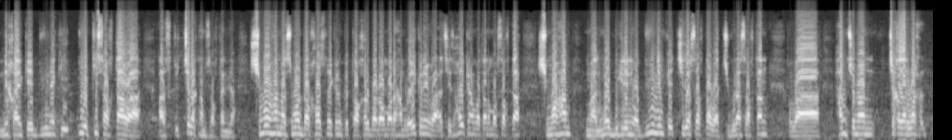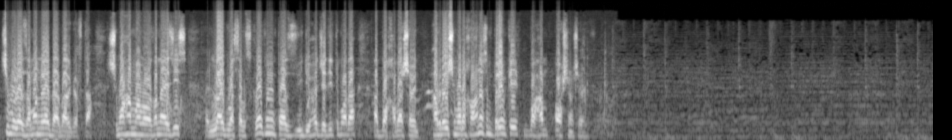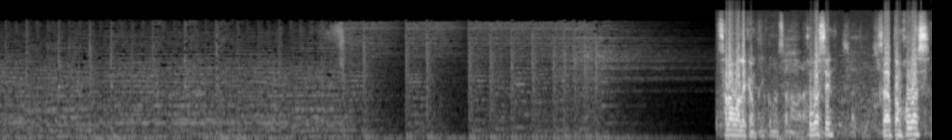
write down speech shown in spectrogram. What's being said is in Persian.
می‌خواین که ببینن که این کی ساخته و از چه رقم ساختن شما هم از شما درخواست می‌کنیم که تا آخر برای ما را همراهی کنیم و از چیزهایی که هموطن ما ساخته شما هم معلومات بگیرین و ببینیم که چی را ساخته و چگونه ساختن و همچنان چقدر وقت چی مدت زمان را در بر گرفته. شما هم هموطن عزیز like و subscribe کنید تا از ویدیوهای جدید ما را با خبر شوین. همراهی شما را خواهان هستم. بریم که با هم آشنا شویم. سلام علیکم خوب هستین؟ صحتتان خوب است؟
